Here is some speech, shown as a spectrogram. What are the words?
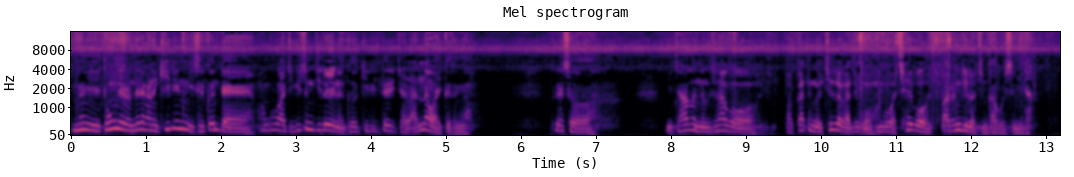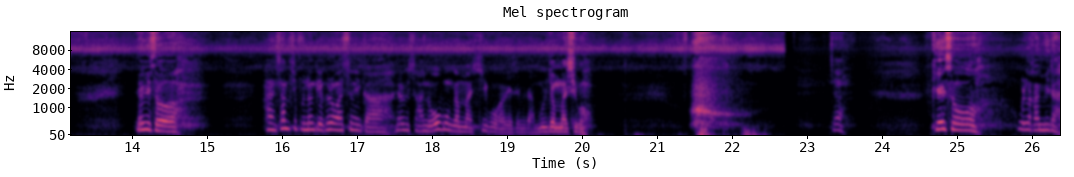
분명히 동네로 내려가는 길이는 있을 건데 황구가 아직 위성지도에는 그 길들이 잘 안 나와 있거든요. 그래서 이 작은 능선하고 밭 같은 걸 질러 가지고 황구가 최고 빠른 길로 지금 가고 있습니다. 여기서 한 30분 넘게 걸어왔으니까 여기서 한 5분간만 쉬고 가겠습니다. 물 좀 마시고. 후. 자, 계속 올라갑니다.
